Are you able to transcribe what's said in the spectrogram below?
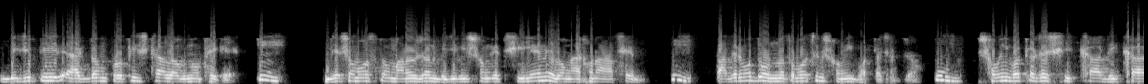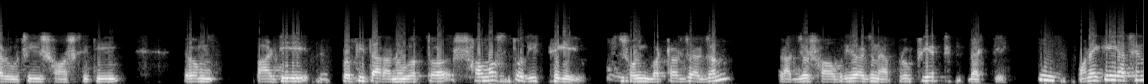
বিজেপির একদম প্রতিষ্ঠা লগ্ন থেকে যে সমস্ত মানুষজন বিজেপির সঙ্গে ছিলেন এবং এখনও আছেন তাদের মধ্যে অন্যতম হচ্ছেন শ্রমিক ভট্টাচার্য। শ্রমিক ভট্টাচার্যের শিক্ষা দীক্ষা রুচি সংস্কৃতি এবং পার্টি প্রতি তার আনুগত্য সমস্ত দিক থেকেই শ্রমিক ভট্টাচার্য একজন রাজ্য সভাপতি একজন অ্যাপ্রোপ্রিয়েট ব্যক্তি। অনেকেই আছেন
